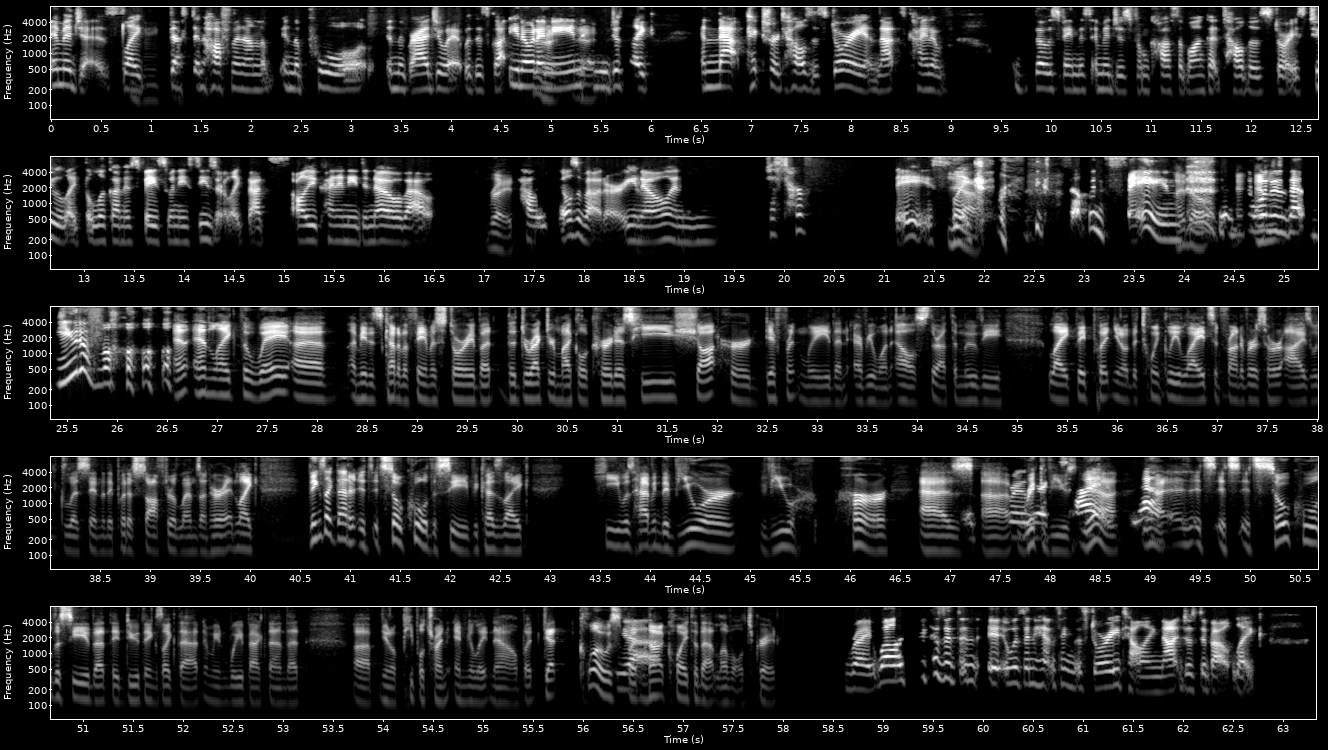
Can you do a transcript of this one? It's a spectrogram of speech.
images like Mhm. Dustin Hoffman on the in the pool in the graduate with his glass, you know what I mean? yeah. And you just like and that picture tells a story and that's kind of those famous images from Casablanca tell those stories too. Like the look on his face when he sees her, like that's all you kind of need to know about Right. how he feels about her, you Yeah. know, and just her face, Yeah. like, like so insane. I know. Is that beautiful. and and like the way uh i mean it's kind of a famous story but the director michael curtiz he shot her differently than everyone else throughout the movie like they put you know the twinkly lights in front of her so her eyes would glisten and they put a softer lens on her and like things like that it's, it's so cool to see because like he was having the viewer view her, her as uh, Rick views. Yeah, yeah. yeah, It's it's it's so cool to see that they do things like that. I mean, way back then that uh, you know people try and emulate now, but get close, but not quite to that level. It's great. right. Well, it's because it's in, it was enhancing the storytelling, not just about like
